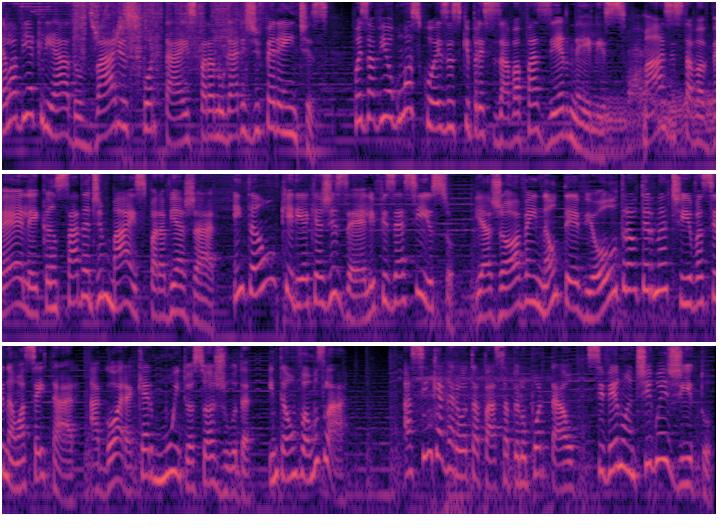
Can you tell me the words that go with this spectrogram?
Ela havia criado vários portais para lugares diferentes, pois havia algumas coisas que precisava fazer neles. Mas estava velha e cansada demais para viajar. Então, queria que a Gisele fizesse isso. E a jovem não teve outra alternativa senão aceitar. Agora quer muito a sua ajuda. Então, vamos lá. Assim que a garota passa pelo portal, se vê no Antigo Egito,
